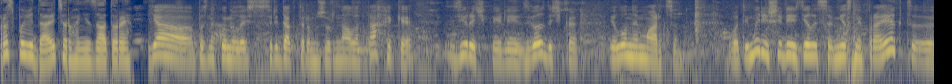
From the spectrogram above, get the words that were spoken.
розповідають організатори. Я познакомилась с редактором журнала «Тахеке», Зирочка или Звездочка Илоной Марцин. Вот, и мы решили сделать совместный проект э,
